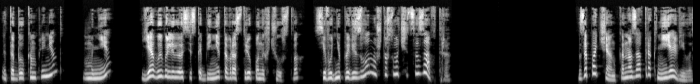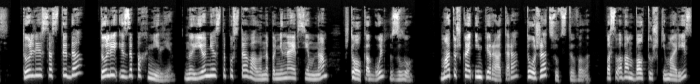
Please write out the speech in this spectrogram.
Это был комплимент? Мне? Я вывалилась из кабинета в растрепанных чувствах. Сегодня повезло, но что случится завтра? Запачанка на завтрак не явилась. То ли со стыда, то ли из-за похмелья, но ее место пустовало, напоминая всем нам, что алкоголь – зло. Матушка императора тоже отсутствовала. По словам болтушки Марис,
